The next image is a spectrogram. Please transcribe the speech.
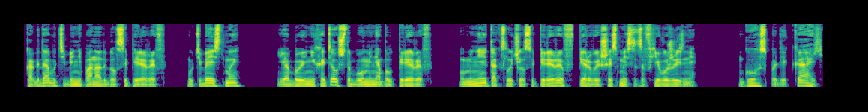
когда бы тебе не понадобился перерыв. У тебя есть мы?» «Я бы не хотел, чтобы у меня был перерыв», у меня и так случился перерыв в первые шесть месяцев его жизни. «Господи, Кай!»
